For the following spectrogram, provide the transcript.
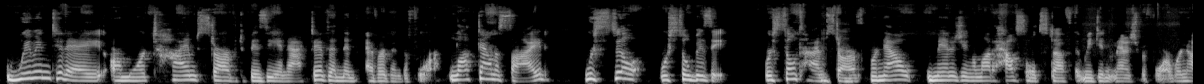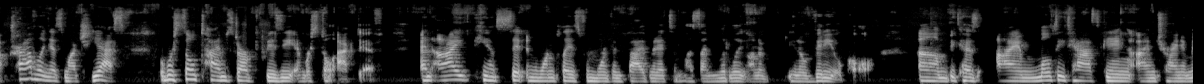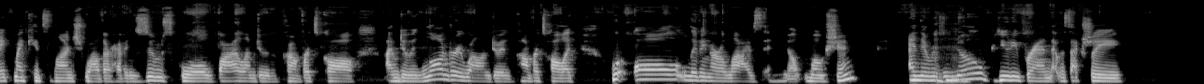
women today are more time starved, busy, and active than they've ever been before. Lockdown aside, we're still we're still busy. We're still time mm-hmm. starved. We're now managing a lot of household stuff that we didn't manage before. We're not traveling as much, yes, but we're still time starved, busy, and we're still active. And I can't sit in one place for more than five minutes unless I'm literally on a you know video call. Um, because I'm multitasking. I'm trying to make my kids lunch while they're having Zoom school, while I'm doing a conference call. I'm doing laundry while I'm doing a conference call. Like we're all living our lives in motion. And there was mm-hmm. no beauty brand that was actually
